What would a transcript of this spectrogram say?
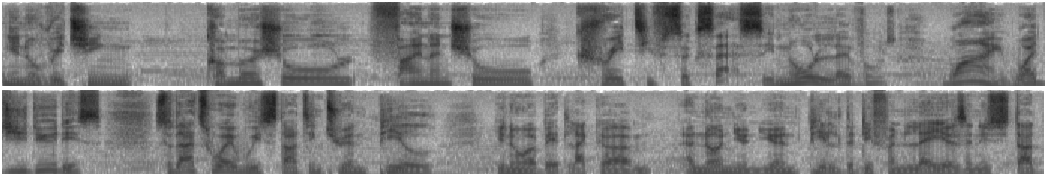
you know, reaching commercial, financial, creative success in all levels. Why? Why do you do this? So that's why we're starting to unpeel, you know, a bit like um, an onion. You unpeel the different layers and you start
